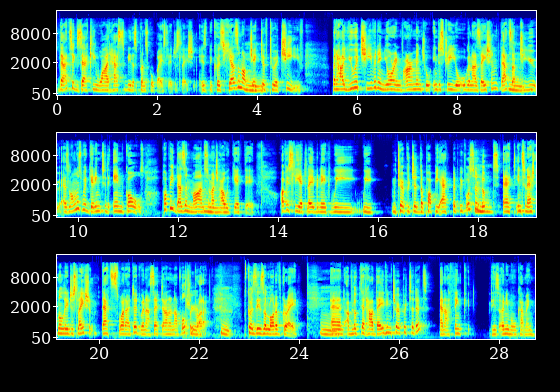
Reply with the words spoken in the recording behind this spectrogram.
that's exactly why it has to be this principle based legislation, is because here's an hmm. objective to achieve. But how you achieve it in your environment, your industry, your organization, that's up hmm. to you. As long as we're getting to the end goals, POPI doesn't mind so much hmm. how we get there. Obviously, at LabourNet, we we interpreted the POPI Act, but we've also hmm. looked at international legislation. That's what I did when I sat down and I built the product hmm. because there's a lot of grey. Hmm. And I've looked at how they've interpreted it, and I think there's only more coming.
